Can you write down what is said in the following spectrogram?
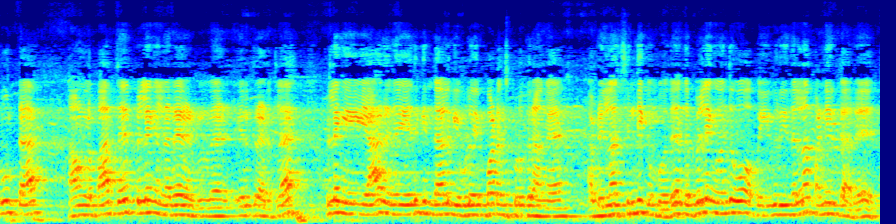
கூப்பிட்டா அவங்கள பார்த்து பிள்ளைங்கள் நிறைய இருக்கிற- இருக்கிற இடத்துல பிள்ளைங்க யார் இது எதுக்கு இந்த ஆளுக்கு இவ்வளோ இம்பார்ட்டன்ஸ் கொடுக்குறாங்க? அப்படின்லாம் சிந்திக்கும் போது அந்த பிள்ளைங்க வந்து ஓ அப்போ இவர் இதெல்லாம் பண்ணியிருக்காரு.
